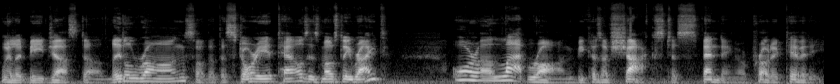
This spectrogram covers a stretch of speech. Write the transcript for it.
Will it be just a little wrong so that the story it tells is mostly right? Or a lot wrong because of shocks to spending or productivity?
